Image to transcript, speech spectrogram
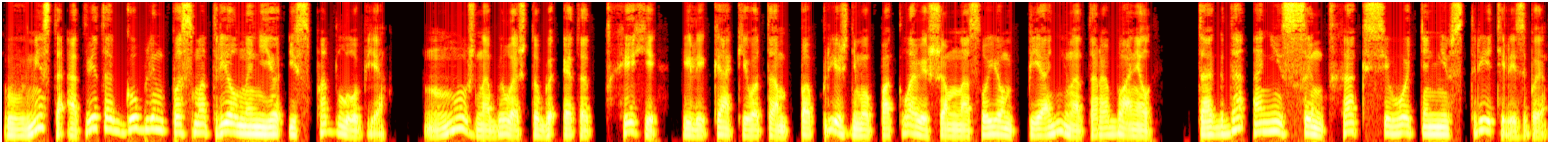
Вместо ответа гоблин посмотрел на нее из-под лобья. Нужно было, чтобы этот Тхехи, или как его там, по-прежнему по клавишам на своем пианино тарабанил. Тогда они с Интхак сегодня не встретились бы.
